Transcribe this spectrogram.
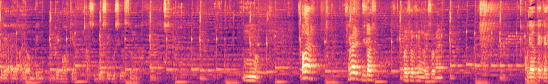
Oke ayo ayo emping emping ke Hokkien kasih gua 1000 silstone ya hmm. oke. Oke di tas. Sorry sorry nggak Oke oke oke,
